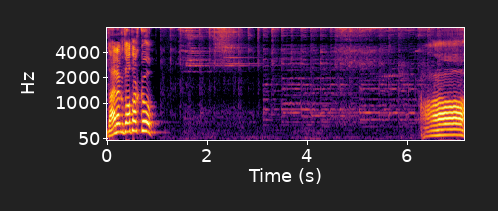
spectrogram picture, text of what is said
ダイレクトアタック。あ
